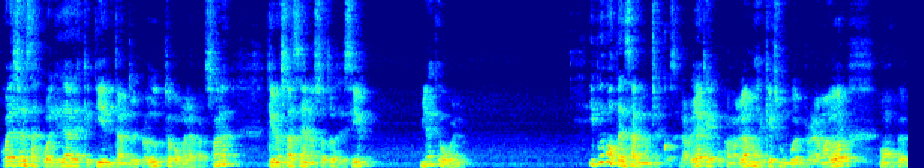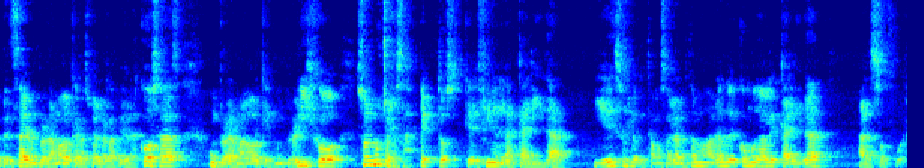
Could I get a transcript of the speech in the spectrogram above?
¿Cuáles son esas cualidades que tiene tanto el producto como la persona que nos hace a nosotros decir, mira qué bueno? Y podemos pensar en muchas cosas. La verdad que cuando hablamos de que es un buen programador, podemos pensar en un programador que resuelve rápido las cosas, un programador que es muy prolijo. Son muchos los aspectos que definen la calidad. Y eso es lo que estamos hablando. Estamos hablando de cómo darle calidad al software.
